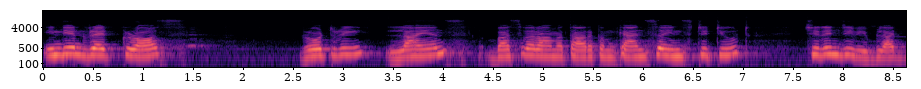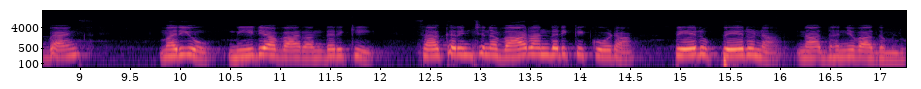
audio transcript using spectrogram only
Indian Red Cross Rotary Lions Basavarama Tarakam Cancer Institute Chiranjeevi blood banks మరియు మీడియా వారందరికీ సహకరించిన వారందరికీ కూడా పేరు పేరున నా ధన్యవాదములు.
